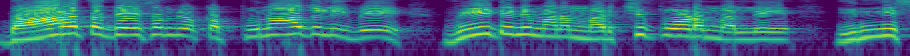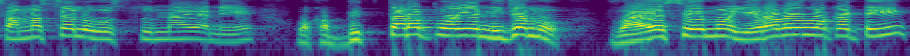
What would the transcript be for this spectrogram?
భారతదేశం యొక్క పునాదులు ఇవే. వీటిని మనం మర్చిపోవడం వల్లే ఇన్ని సమస్యలు వస్తున్నాయనే ఒక బిత్తరపోయే నిజము. వయసేమో ఇరవై ఒకటి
